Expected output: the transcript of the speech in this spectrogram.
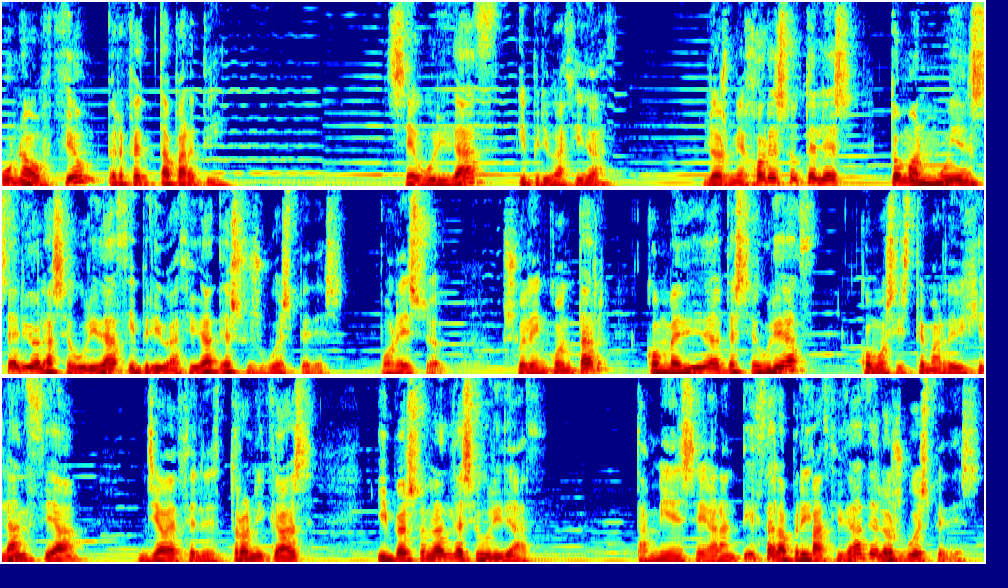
una opción perfecta para ti. Seguridad y privacidad. Los mejores hoteles toman muy en serio la seguridad y privacidad de sus huéspedes. Por eso, suelen contar con medidas de seguridad como sistemas de vigilancia, llaves electrónicas y personal de seguridad. También se garantiza la privacidad de los huéspedes,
